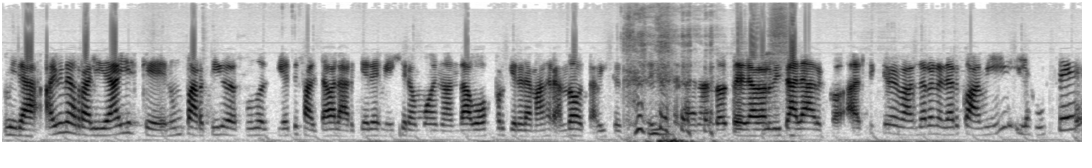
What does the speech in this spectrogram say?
mira, hay una realidad y es que en un partido de fútbol 7 faltaba la arquera y me dijeron, bueno, anda vos porque era la más grandota, ¿viste? la grandota de la gordita al arco. Así que me mandaron al arco a mí y les gusté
